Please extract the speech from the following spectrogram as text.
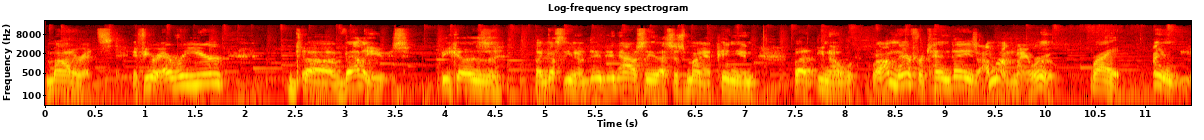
moderates. If you're every year, uh, values. Because like that's you know, and obviously that's just my opinion. But you know, well, I'm there for ten days. I'm not in my room. Right. I mean,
